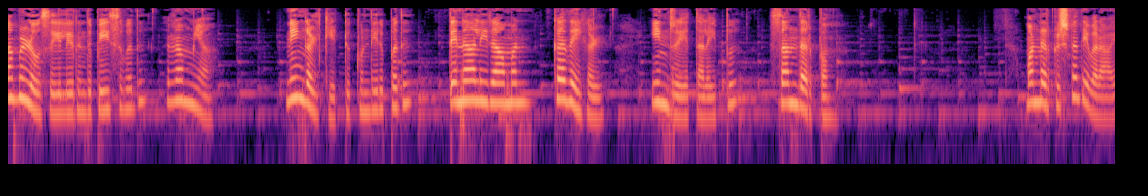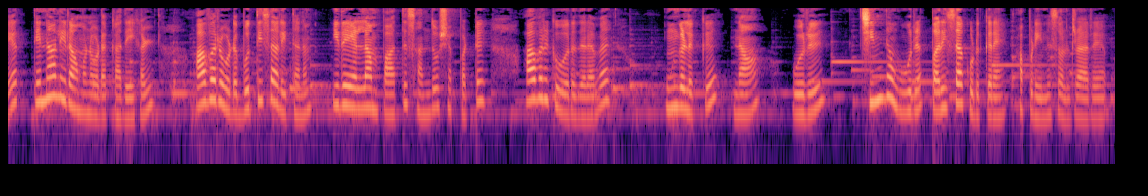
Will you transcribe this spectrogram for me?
தமிழோசையிலிருந்து பேசுவது ரம்யா. நீங்கள் கேட்டுக்கொண்டிருப்பது தெனாலிராமன் கதைகள். இன்றைய தலைப்பு சந்தர்ப்பம். மன்னர் கிருஷ்ணதேவராயர் தெனாலிராமனோட கதைகள் அவரோட புத்திசாலித்தனம் இதையெல்லாம் பார்த்து சந்தோஷப்பட்டு அவருக்கு ஒரு தடவை உங்களுக்கு நான் ஒரு சின்ன ஊரை பரிசா கொடுக்குறேன் அப்படின்னு சொல்றாரு.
